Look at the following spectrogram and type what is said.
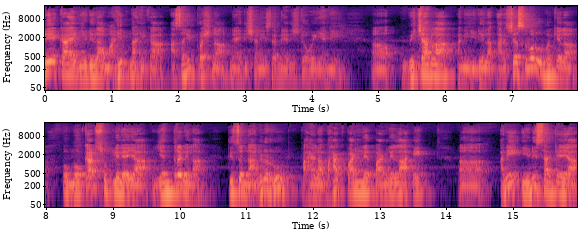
हे काय ईडीला माहीत नाही का? असाही प्रश्न न्यायाधीशांनी सरन्यायाधीश गवई यांनी विचारला आणि ईडीला आरशासमोर उभं केलं व मोकाट सुटलेल्या या यंत्रणेला तिचं नागडं रूप पाहायला भाग पाडले पाडलेला आहे. आणि ईडीसारख्या या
